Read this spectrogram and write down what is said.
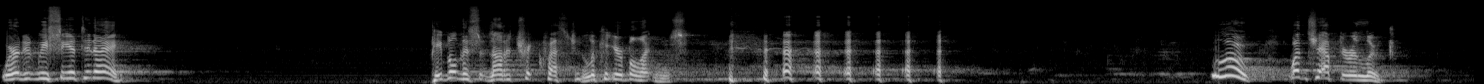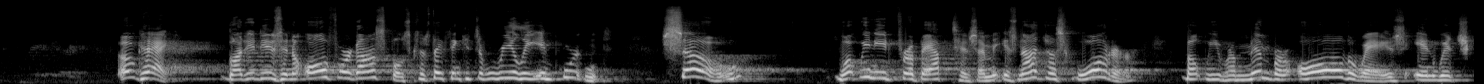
Where did we see it today? People, this is not a trick question. Look at your bulletins. Luke. What chapter in Luke? Okay. But it is in all four Gospels because they think it's really important. So, what we need for a baptism is not just water, but we remember all the ways in which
